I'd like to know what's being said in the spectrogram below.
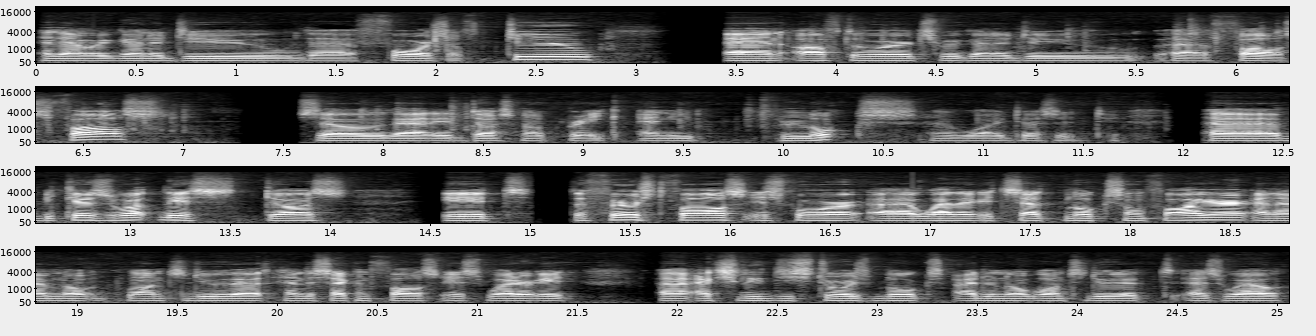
And then we're gonna do the force of two and afterwards we're gonna do uh, false false so that it does not break any blocks. And why does it? Do? Uh, because what this does, it the first false is for uh, whether it set blocks on fire and I'm not want to do that and the second false is whether it uh, actually destroys blocks I do not want to do that as well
